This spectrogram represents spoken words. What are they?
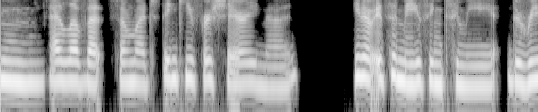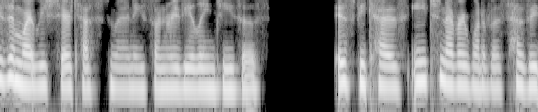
Mm, I love that so much. Thank you for sharing that. You know, it's amazing to me. The reason why we share testimonies on revealing Jesus is because each and every one of us has a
